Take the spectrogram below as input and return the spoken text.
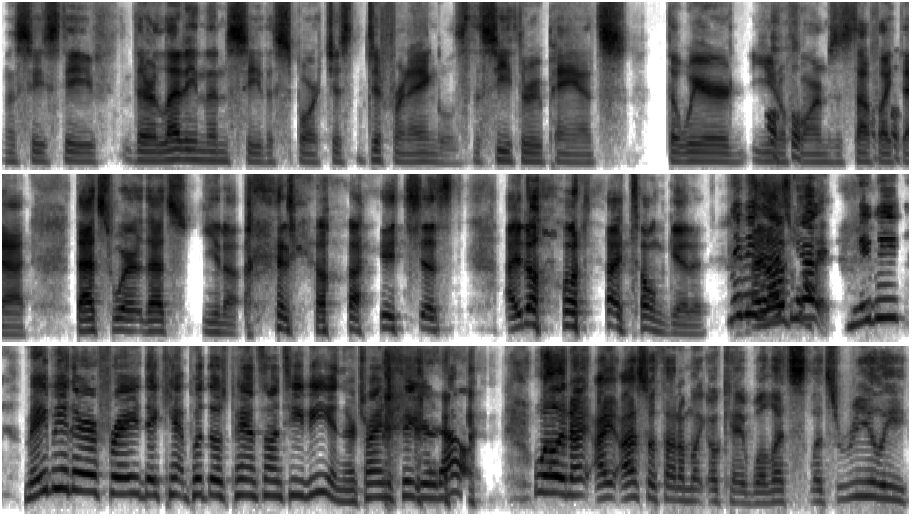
Let's see, Steve. They're letting them see the sport, just different angles, the see-through pants, the weird uniforms and stuff like that. That's where that's you know, you know, I just I don't I don't get it. Maybe I don't that's get why. it. Maybe maybe they're afraid they can't put those pants on TV and they're trying to figure it out. Well, and I, I also thought I'm like, okay, well, let's let's really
